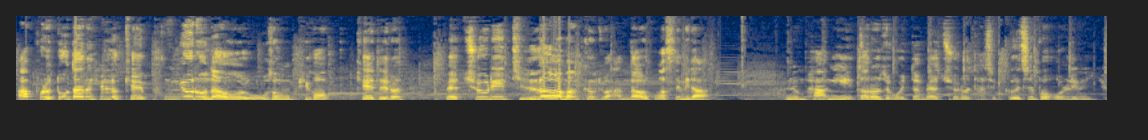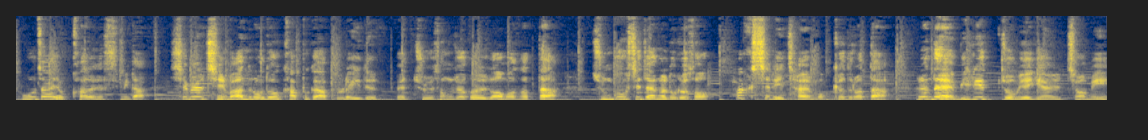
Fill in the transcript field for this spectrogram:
앞으로 또 다른 힐러캐 풍요로 나올 5성 픽업 캐들은 매출이 딜러만큼 좀 안 나올 것 같습니다. 음항이 떨어지고 있던 매출을 다시 끄집어 올리는 효자 역할을 했습니다. 11치만으로도 카프가 블레이드 매출 성적을 넘어섰다. 중국 시장을 노려서 확실히 잘 먹혀들었다. 그런데 미리 좀 얘기할 점이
